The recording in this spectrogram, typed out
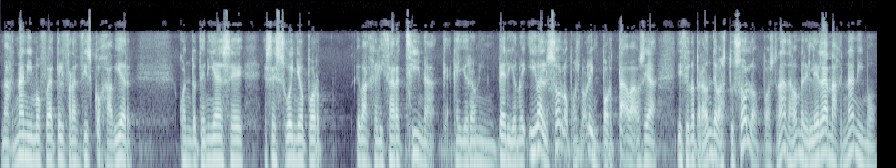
Magnánimo fue aquel Francisco Javier cuando tenía ese, ese sueño por evangelizar China, que aquello era un imperio, ¿no? iba él solo, pues no le importaba, o sea, dice uno, pero ¿a dónde vas tú solo? Pues nada, hombre, él era magnánimo.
